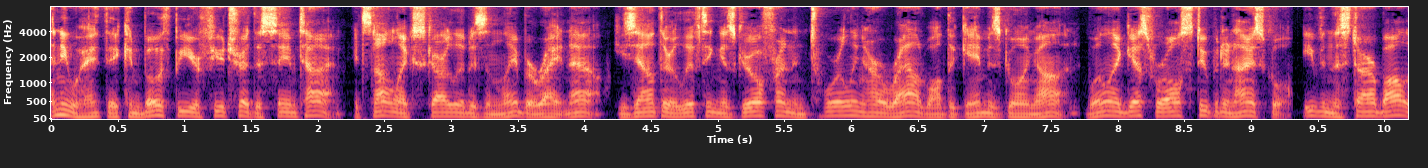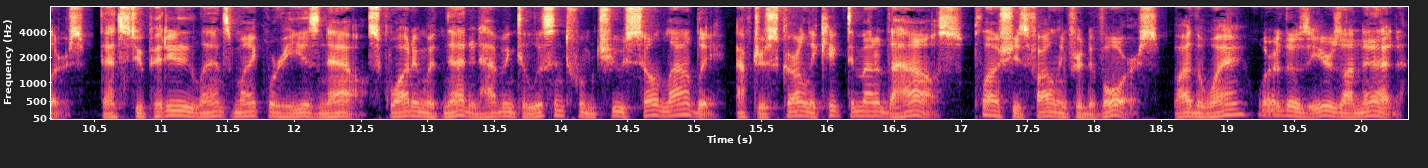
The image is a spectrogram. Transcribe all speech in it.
Anyway, they can both be your future at the same time. It's not like Scarlett is in labor right now. He's out there lifting his girlfriend and twirling her around while the game is going on. Well, I guess we're all stupid in high school, even the star ballers. That stupidity lands Mike where he is now, squatting with Ned and having to listen to him chew so loudly after Scarly kicked him out of the house. Plus, she's filing for divorce. By the way, what are those ears on Ned?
